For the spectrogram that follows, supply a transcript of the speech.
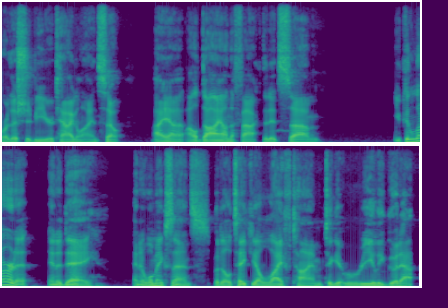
or this should be your tagline. So I uh, I'll die on the fact that it's um, you can learn it in a day and it will make sense, but it'll take you a lifetime to get really good at.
